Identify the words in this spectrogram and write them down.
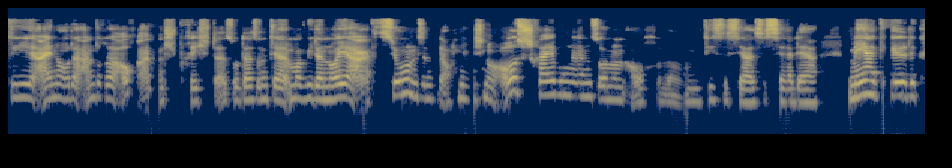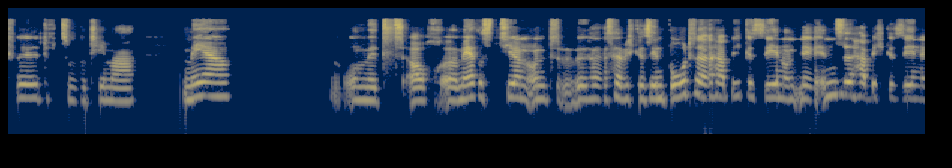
die eine oder andere auch anspricht. Also da sind ja immer wieder neue Aktionen, sind auch nicht nur Ausschreibungen, sondern auch äh, dieses Jahr ist es ja der Meergilde-Quilt zum Thema Meer mit auch äh, Meerestieren und äh, was habe ich gesehen? Boote habe ich gesehen und eine Insel habe ich gesehen. Da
